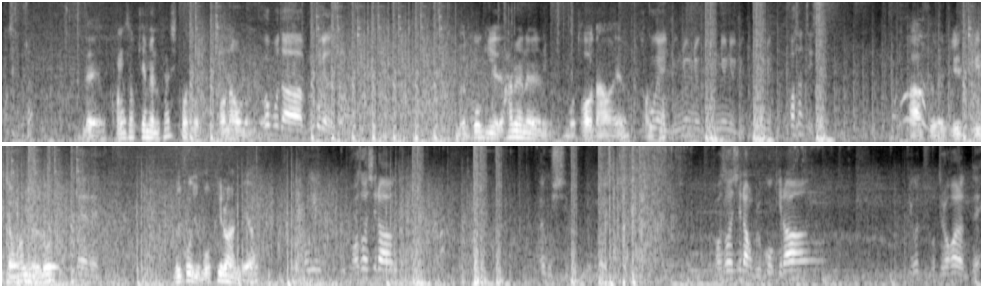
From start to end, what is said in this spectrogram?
광석이죠? 네, 광석 캐면 80%더 더 나오는 거. 그거보다 물고기가 더 좋아요. 물고기 하면은 뭐 더 나와요? 광석? 물고기는 666, 666, 666% 있어요. 아, 그 일, 일정 확률로 네네. 물고기 뭐 필요한데요? 물고기 그 버섯이랑 아이고 씨. 버섯이랑 물고기랑 이것도 뭐 들어가는데.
